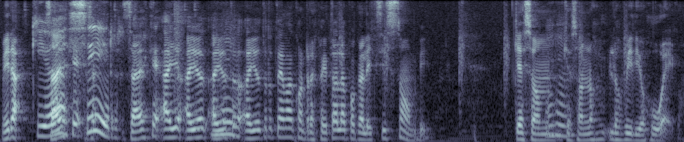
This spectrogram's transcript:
Mira, ¿Qué iba ¿sabes decir? Sa- ¿Sabes qué? Hay, hay- hay Ujú. otro, hay otro tema con respecto al apocalipsis zombie, que son, que son los, los videojuegos.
